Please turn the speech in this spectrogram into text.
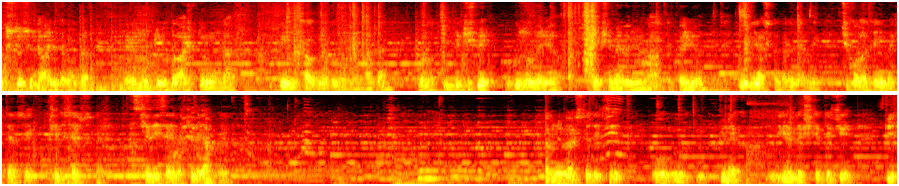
Oksitosin de aynı zamanda e, mutluluk ve aşk durumunda beynin salgıladığı hormonlardan. Bu müthiş bir huzur veriyor, gevşeme veriyor, rahatlık veriyor. Bu ilaç kadar önemli. Çikolata yemektense kedi sevsinler. Kediyi sevmek kedi yapmıyor. Üniversitedeki o e, günek yerleşkedeki bir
